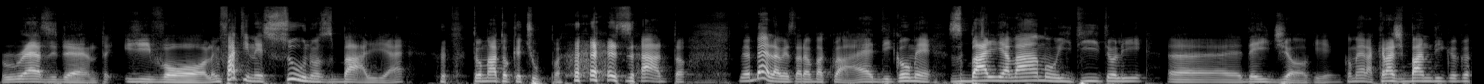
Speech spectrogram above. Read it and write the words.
Resident Evil. Infatti nessuno sbaglia, eh? Tomato ketchup. esatto. È bella questa roba qua, eh, di come sbagliavamo i titoli eh, dei giochi. Com'era? Crash Bandicoot.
